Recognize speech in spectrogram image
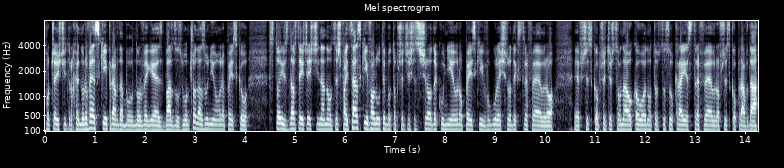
po części trochę norweskiej, prawda, bo Norwegia jest bardzo złączona z Unią Europejską. Stoi w znacznej części na nodze szwajcarskiej waluty, bo to przecież jest środek Unii Europejskiej, w ogóle środek strefy euro. Wszystko przecież co naokoło, no to, to są kraje strefy euro, wszystko, prawda.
